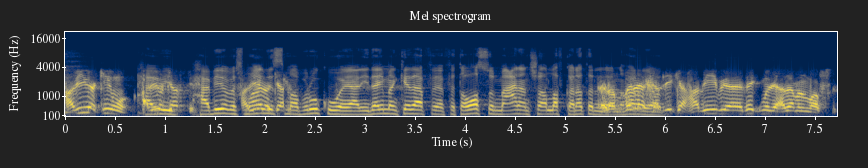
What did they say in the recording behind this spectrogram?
حبيبي يا كيمو حبيبي يا حبيبي حبيبي يا باشمهندس. مبروك ويعني دايما كده في, في تواصل معانا إن شاء الله في قناة النهار ربنا يخليك يا حبيبي يا نجم الإعلام المصري.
